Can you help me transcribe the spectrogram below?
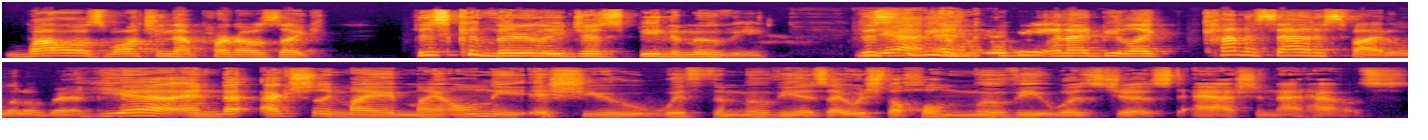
while I was watching that part, I was like, this could literally just be the movie. This Yeah, could be the and- movie, and I'd be like kind of satisfied a little bit. Yeah, and that, actually, my my only issue with the movie is I wish the whole movie was just Ash in that house,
